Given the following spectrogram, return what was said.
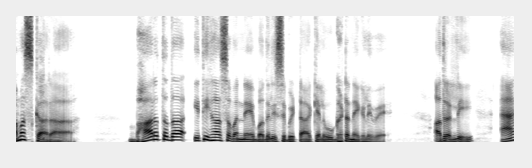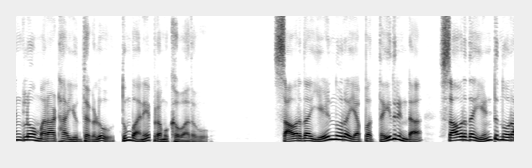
ನಮಸ್ಕಾರ. ಭಾರತದ ಇತಿಹಾಸವನ್ನೇ ಬದಲಿಸಿಬಿಟ್ಟ ಕೆಲವು ಘಟನೆಗಳಿವೆ. ಅದರಲ್ಲಿ ಆಂಗ್ಲೋ ಮರಾಠ ಯುದ್ಧಗಳು ತುಂಬಾನೇ ಪ್ರಮುಖವಾದವು. ಸಾವಿರದ ಏಳ್ನೂರ ಎಪ್ಪತ್ತೈದರಿಂದ ಸಾವಿರದ ಎಂಟುನೂರ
